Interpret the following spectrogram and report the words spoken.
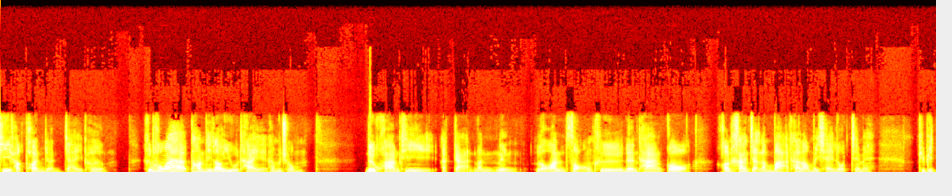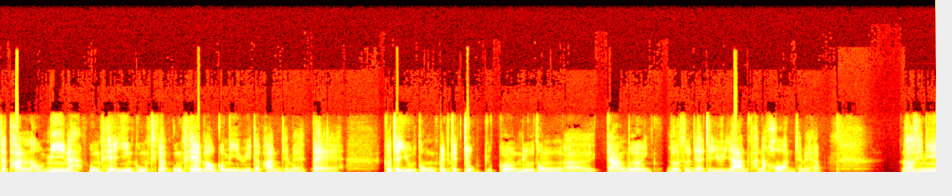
ที่พักผ่อนหย่อนใจเพิ่ม คือเพราะว่าตอนที่เราอยู่ไทยท่านผู้ชม ด้วยความที่อากาศมันหนึ่งร้อนสองคือเดินทางก็ค่อนข้างจะลำบากถ้าเราไม่ใช้รถใช่ไหมพิพิธภัณฑ์เรามีนะกรุงเทพยิ่งกรุงอย่างกรุงเทพเราก็มีพิพิธภัณฑ์ใช่ไหมแต่ก็จะอยู่ตรงเป็นกระจุกอยู่อยู่ตรงกลางเมือง โดยส่วนใหญ่จะอยู่ย่านพระนครใช่ไหมครับ แล้วทีนี้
